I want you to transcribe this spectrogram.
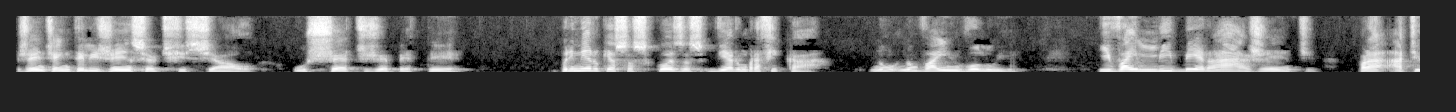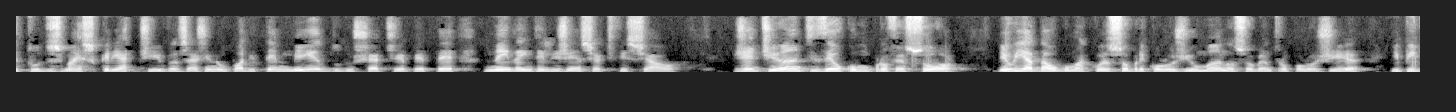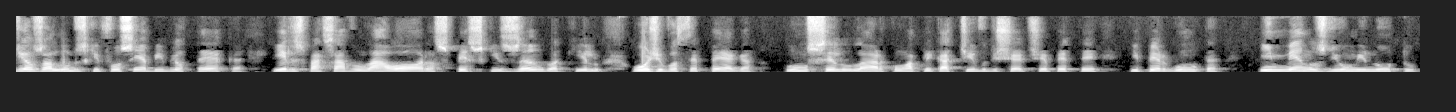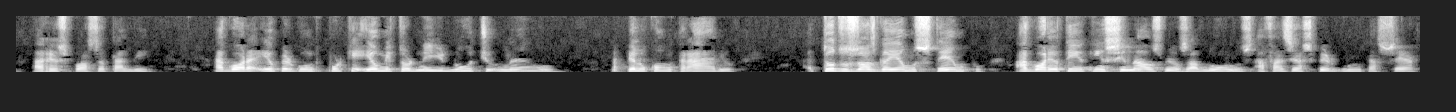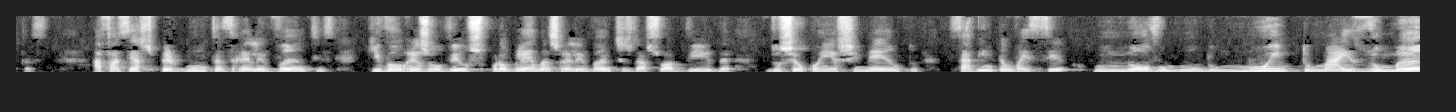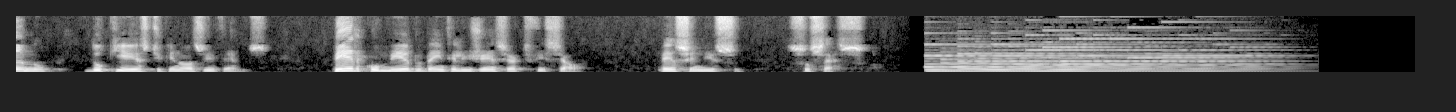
Gente, a inteligência artificial, o chat GPT, primeiro que essas coisas vieram para ficar, não, não vai evoluir. E vai liberar a gente para atitudes mais criativas. A gente não pode ter medo do chat GPT nem da inteligência artificial. Gente, antes, eu como professor, eu ia dar alguma coisa sobre ecologia humana, sobre antropologia, e pedia aos alunos que fossem à biblioteca. E eles passavam lá horas pesquisando aquilo. Hoje você pega um celular com um aplicativo de chat GPT e pergunta, em menos de um minuto a resposta está ali. Agora, eu pergunto, por que eu me tornei inútil? Não. Pelo contrário, todos nós ganhamos tempo. Agora eu tenho que ensinar os meus alunos a fazer as perguntas certas, a fazer as perguntas relevantes que vão resolver os problemas relevantes da sua vida, do seu conhecimento, sabe? Então vai ser um novo mundo muito mais humano do que este que nós vivemos. Perca o medo da inteligência artificial. Pense nisso. Sucesso.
